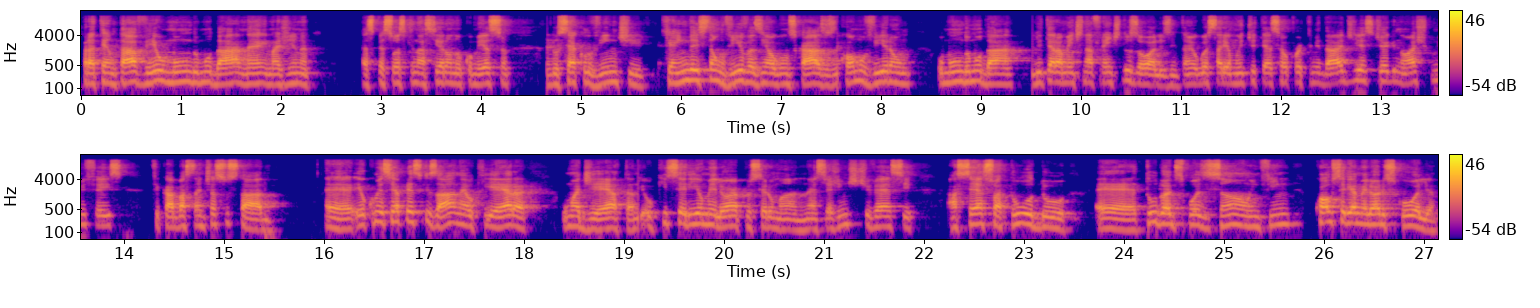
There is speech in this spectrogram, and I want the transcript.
para tentar ver o mundo mudar, né? Imagina as pessoas que nasceram no começo do século XX, que ainda estão vivas em alguns casos, como viram o mundo mudar, literalmente na frente dos olhos. Então, eu gostaria muito de ter essa oportunidade e esse diagnóstico me fez ficar bastante assustado. É, eu comecei a pesquisar né, o que era uma dieta, o que seria o melhor para o ser humano, né? Se a gente tivesse acesso a tudo, é, tudo à disposição, enfim, qual seria a melhor escolha?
